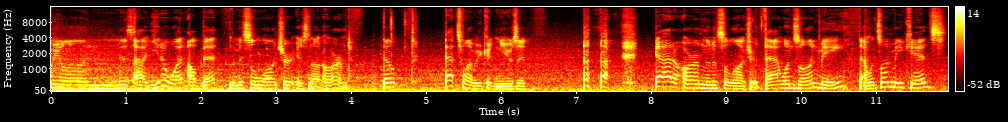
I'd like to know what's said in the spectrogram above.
we on this? Uh, you know what? I'll bet the missile launcher is not armed. Nope. That's why we couldn't use it. Gotta arm the missile launcher. That one's on me. That one's on me, kids.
